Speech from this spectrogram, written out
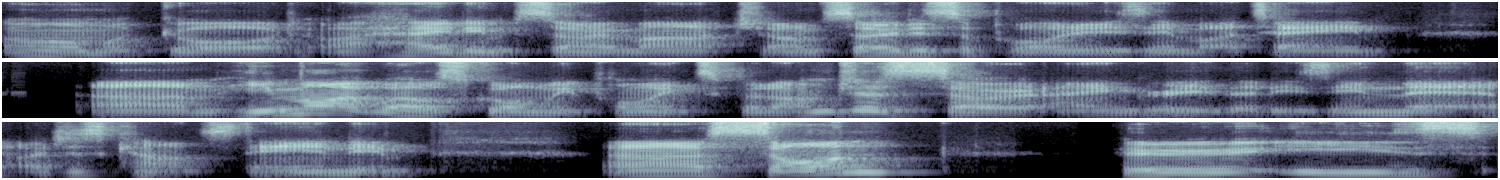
Oh my God. I hate him so much. I'm so disappointed he's in my team. Um, he might well score me points, but I'm just so angry that he's in there. I just can't stand him. Uh, Son, who is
